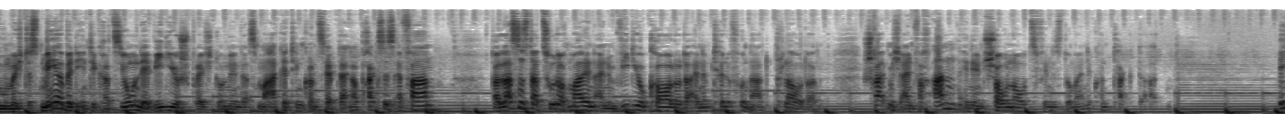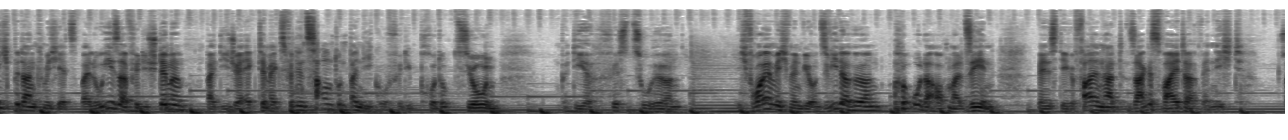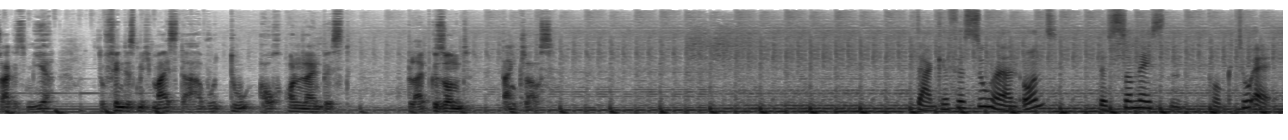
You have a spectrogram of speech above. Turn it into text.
Du möchtest mehr über die Integration der Videosprechstunde in das Marketingkonzept deiner Praxis erfahren? Dann lass uns dazu doch mal in einem Videocall oder einem Telefonat plaudern. Schreib mich einfach an, in den Show Notes findest du meine Kontaktdaten. Ich bedanke mich jetzt bei Luisa für die Stimme, bei DJ Actimax für den Sound und bei Nico für die Produktion, bei dir fürs Zuhören. Ich freue mich, wenn wir uns wiederhören oder auch mal sehen. Wenn es dir gefallen hat, sag es weiter, wenn nicht, sag es mir. Du findest mich meist da, wo du auch online bist. Bleib gesund, dein Klaus. Danke fürs Zuhören und bis zum nächsten Punktuell.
